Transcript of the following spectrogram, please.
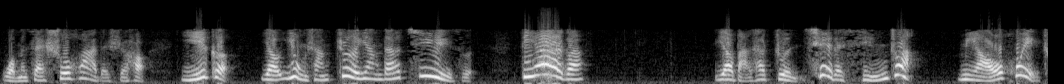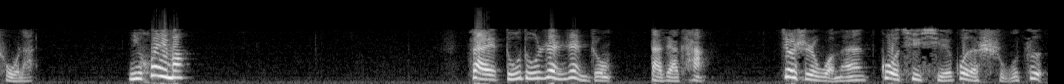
我们在说话的时候，一个。要用上这样的句子。第二个，要把它准确的形状描绘出来。你会吗？在读读认认中，大家看，这是我们过去学过的熟字，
